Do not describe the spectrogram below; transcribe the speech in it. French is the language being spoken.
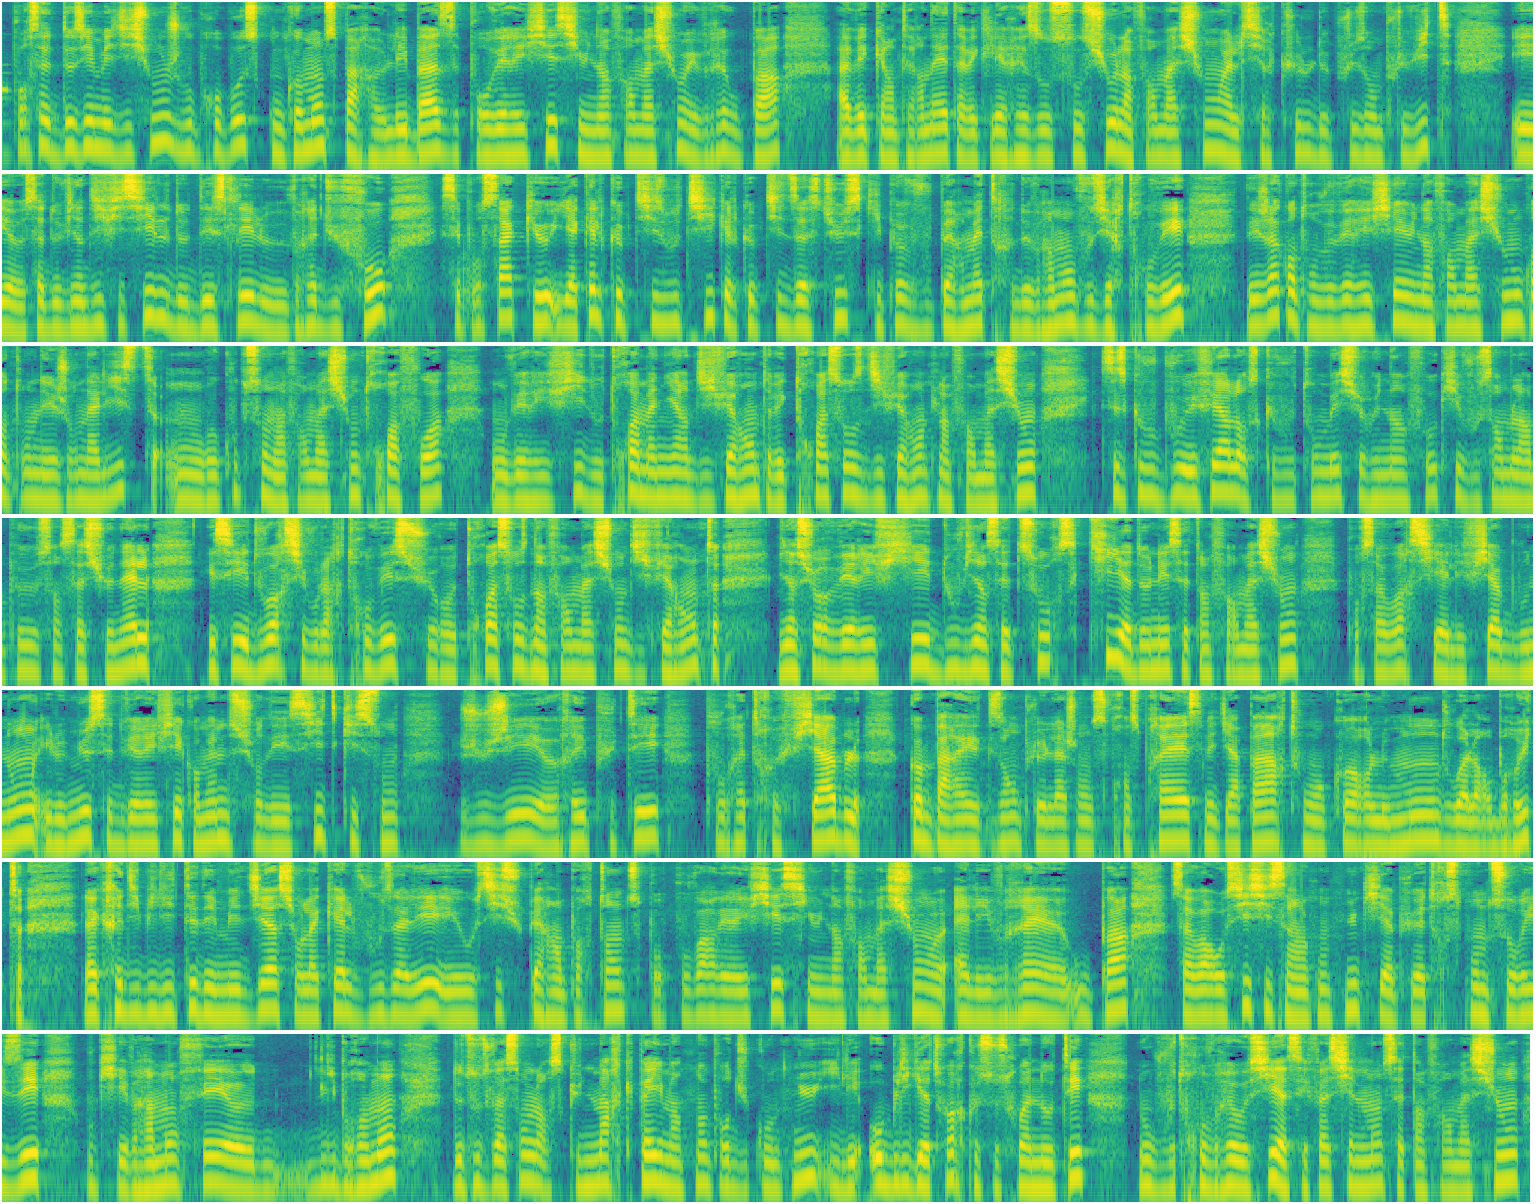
Pour cette deuxième édition, je vous propose qu'on commence par les bases pour vérifier si une information est vraie ou pas. Avec Internet, avec les réseaux sociaux, l'information, elle circule de plus en plus vite et euh, ça devient difficile de déceler le vrai du faux. C'est pour ça qu'il y a quelques petits outils, quelques petites astuces qui peuvent vous permettre de vraiment vous y retrouver. Déjà, quand on veut vérifier une information, quand on est journaliste, on recoupe son information trois fois. On vérifie de trois manières différentes, avec trois sources différentes l'information. C'est ce que vous pouvez faire lorsque vous tombez sur une info qui vous semble un peu sensationnel, essayez de voir si vous la retrouvez sur euh, trois sources d'informations différentes. Bien sûr, vérifiez d'où vient cette source, qui a donné cette information pour savoir si elle est fiable ou non. Et le mieux, c'est de vérifier quand même sur des sites qui sont jugés euh, réputés pour être fiables, comme par exemple l'agence France Presse, Mediapart ou encore Le Monde ou alors Brut. La crédibilité des médias sur laquelle vous allez est aussi super importante pour pouvoir vérifier si une information euh, elle est vraie ou pas, savoir aussi si c'est un contenu qui a pu être sponsorisé ou qui est vraiment fait euh, librement. De toute façon, lorsqu'une marque paye maintenant pour du contenu, il est obligatoire que ce soit noté. Donc vous trouverez aussi assez facilement cette information.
